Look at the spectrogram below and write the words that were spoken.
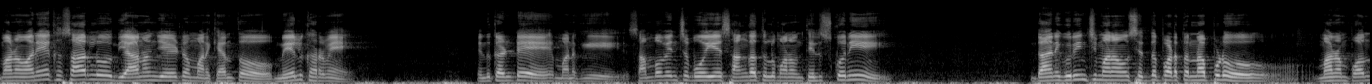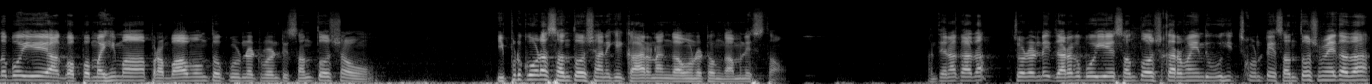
మనం అనేకసార్లు ధ్యానం చేయటం మనకెంతో మేలుకరమే. ఎందుకంటే మనకి సంభవించబోయే సంగతులు మనం తెలుసుకొని దాని గురించి మనం సిద్ధపడుతున్నప్పుడు మనం పొందబోయే ఆ గొప్ప మహిమ ప్రభావంతో కూడినటువంటి సంతోషం ఇప్పుడు కూడా సంతోషానికి కారణంగా ఉండటం గమనిస్తాం. అంతేనా కాదా? చూడండి జరగబోయే సంతోషకరమైనది ఊహించుకుంటే సంతోషమే కదా.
